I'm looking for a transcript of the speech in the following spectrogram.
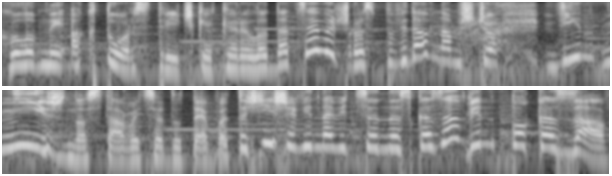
Головний актор стрічки Кирило Дацевич розповідав нам, що він ніжно ставиться до тебе. Точніше, він навіть це не сказав. Він показав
